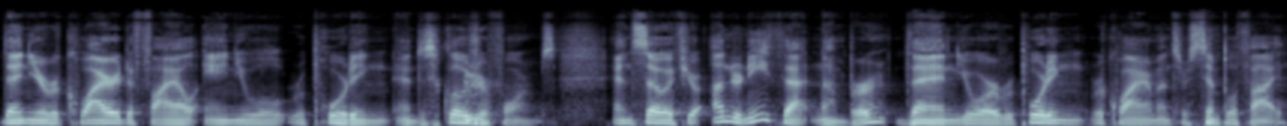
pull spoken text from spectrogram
then you're required to file annual reporting and disclosure forms. And so if you're underneath that number, then your reporting requirements are simplified.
